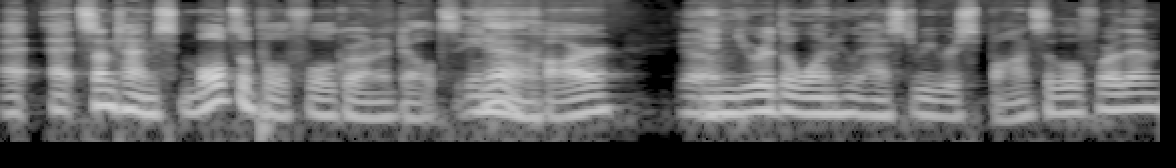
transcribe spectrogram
At, at sometimes multiple full grown adults in Yeah. your car, Yeah. Mm-hmm. and you're the one who has to be responsible for them.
